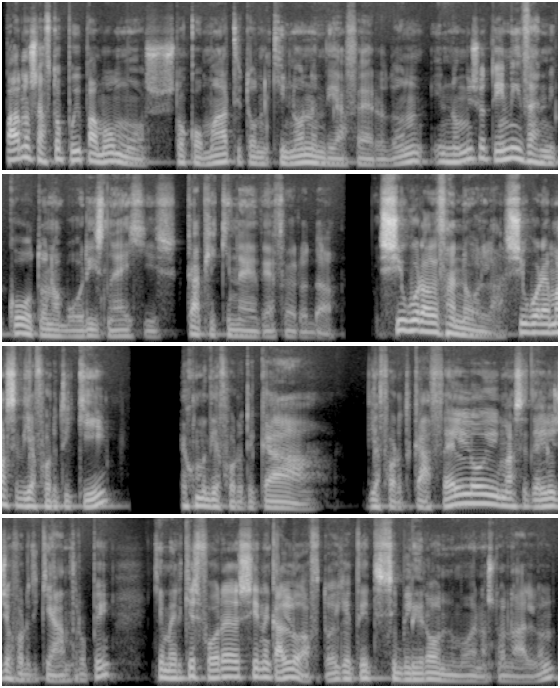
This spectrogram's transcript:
Πάνω σε αυτό που είπαμε όμως, στο κομμάτι των κοινών ενδιαφέροντων, νομίζω ότι είναι ιδανικό το να μπορείς να έχεις κάποια κοινά ενδιαφέροντα. Σίγουρα δεν θα είναι όλα. Σίγουρα είμαστε διαφορετικοί. Έχουμε διαφορετικά, διαφορετικά θέλω, είμαστε τελείως διαφορετικοί άνθρωποι και μερικές φορές είναι καλό αυτό γιατί έτσι συμπληρώνουμε ο ένας τον άλλον.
